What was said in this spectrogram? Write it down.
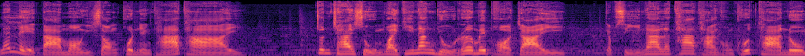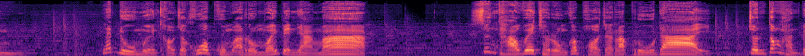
และเหลตามองอีกสองคนอย่างท้าทาย จนชายสูงวัยที่นั่งอยู่เริ่มไม่พอใจ กับสีหน้าและท่าทางของครุฑทานุ่ม และดูเหมือนเขาจะควบคุมอารมณ์ไว้เป็นอย่างมาก ซึ่งท้าวเวชรงก็พอจะรับรู้ได้ จนต้องหันไป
